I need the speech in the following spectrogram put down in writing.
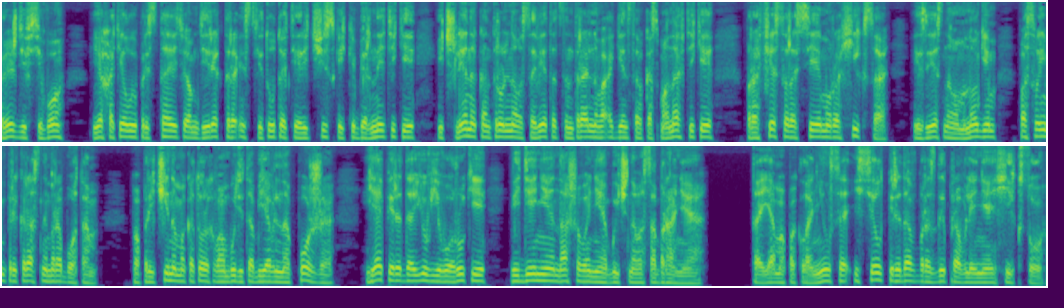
Прежде всего, я хотел бы представить вам директора Института теоретической кибернетики и члена контрольного совета Центрального агентства космонавтики профессора Сеймура Хиггса, известного многим по своим прекрасным работам. По причинам, о которых вам будет объявлено позже, я передаю в его руки ведение нашего необычного собрания». Таяма поклонился и сел, передав бразды правления Хиггсу.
